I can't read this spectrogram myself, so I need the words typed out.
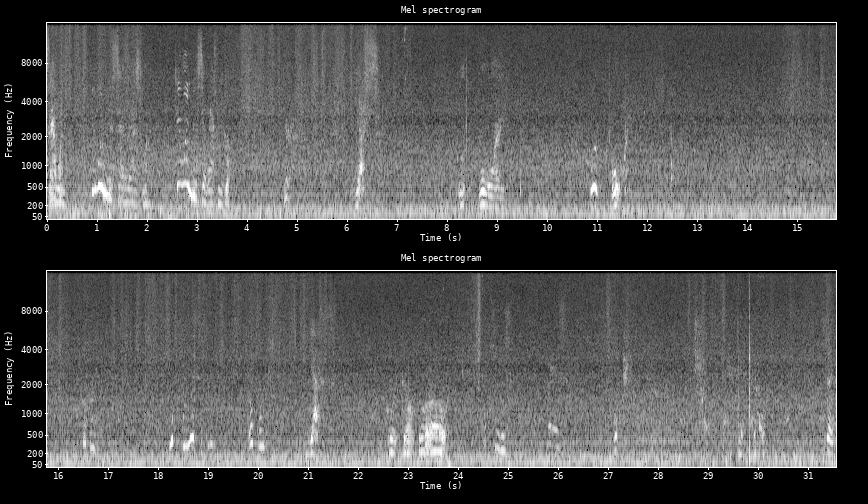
miss that one? Did we miss that last one? Did we miss that last one? Go. Here. Yes. Good boy. Good boy. Yes. Good girl, go. Let's see this. Yes. Okay. There you go. Stay.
